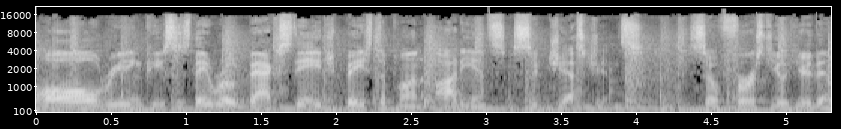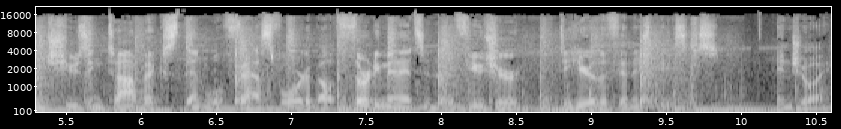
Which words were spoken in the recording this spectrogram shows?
All reading pieces they wrote backstage based upon audience suggestions. So, first you'll hear them choosing topics, then we'll fast forward about 30 minutes into the future to hear the finished pieces. Enjoy.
